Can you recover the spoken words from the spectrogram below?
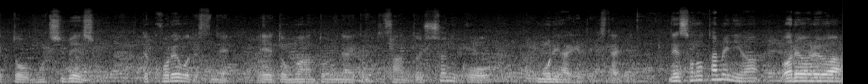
ー、とモチベーションでこれをですね、えー、とムアントンユナイテッドさんと一緒にこう盛り上げていきたいとでそのためには我々は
